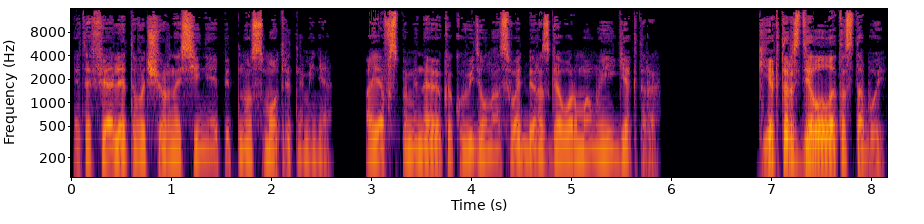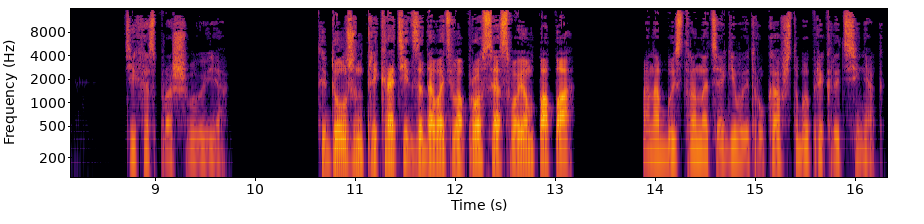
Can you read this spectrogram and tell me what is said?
Это фиолетово-черно-синее пятно смотрит на меня, а я вспоминаю, как увидел на свадьбе разговор мамы и Гектора. «Гектор сделал это с тобой?» — тихо спрашиваю я. «Ты должен прекратить задавать вопросы о своем папа!» Она быстро натягивает рукав, чтобы прикрыть синяк.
